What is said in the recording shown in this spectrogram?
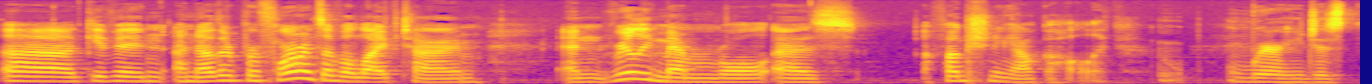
uh, given another performance of a lifetime and really memorable as a functioning alcoholic. Where he just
